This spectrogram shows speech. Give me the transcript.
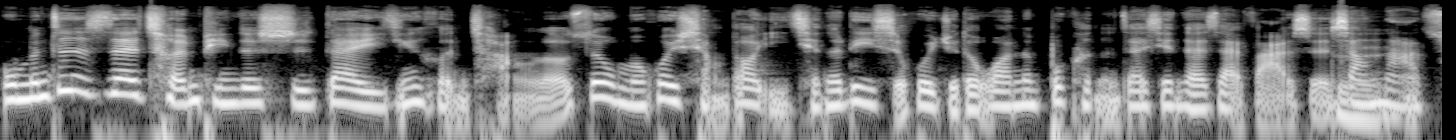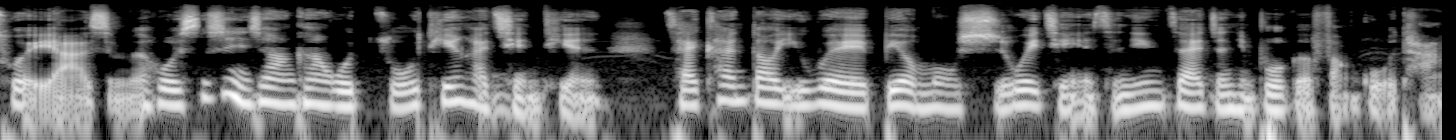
我们真的是在成平的时代已经很长了，所以我们会想到以前的历史，会觉得哇，那不可能在现在再发生，像纳粹啊什么的，或者是你想想看，我昨天还前天才看到一位比尔牧师，我以前也曾经在珍妮伯格访过他，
